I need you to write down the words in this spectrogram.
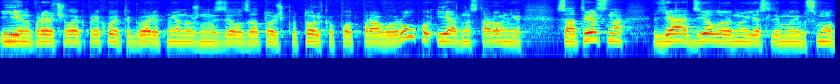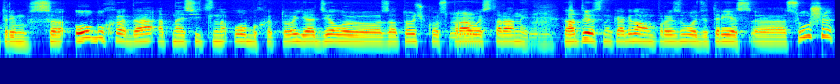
и, например, человек приходит и говорит, мне нужно сделать заточку только под правую руку и одностороннюю. Соответственно, я делаю, ну, если мы смотрим с обуха, да, относительно обуха, то я делаю заточку с правой стороны. Соответственно, когда он производит рез э, суши,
